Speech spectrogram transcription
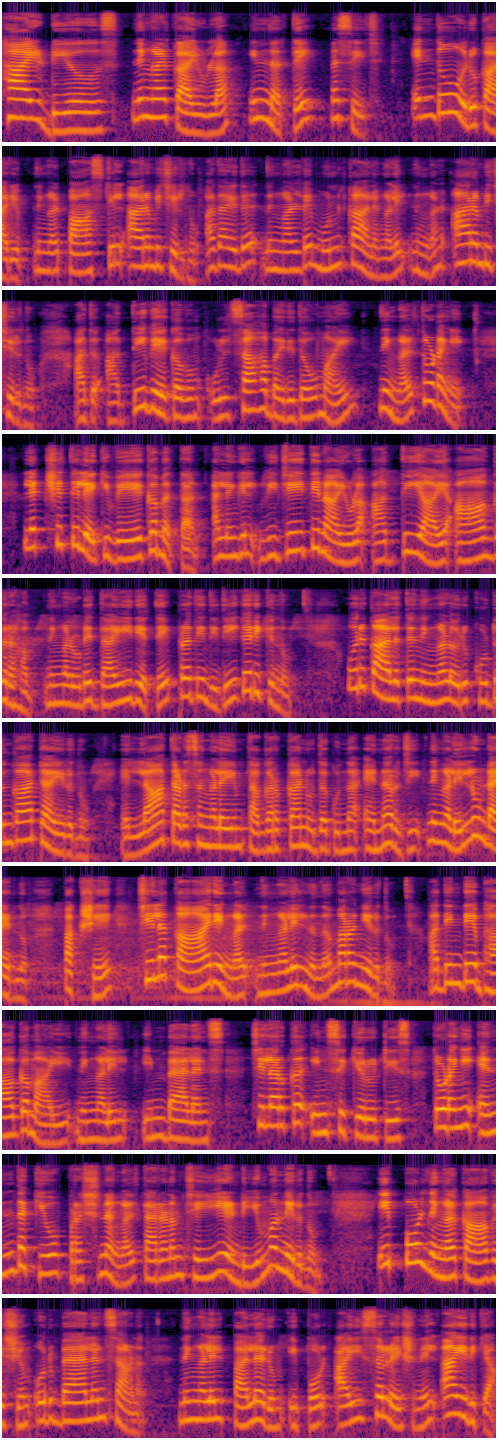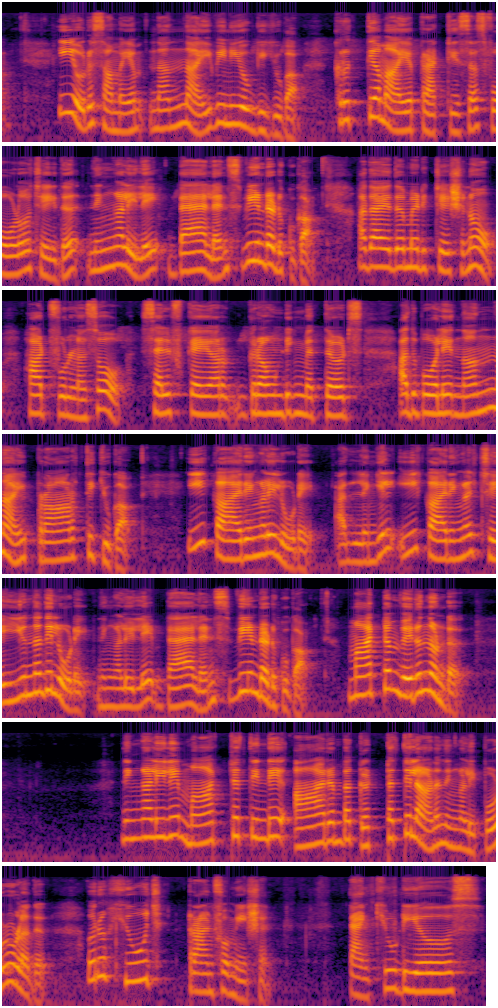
Hi dears നിങ്ങൾക്കായുള്ള ഇന്നത്തെ message എന്തോ ഒരു കാര്യം നിങ്ങൾ പാസ്റ്റിൽ ആരംഭിച്ചിരുന്നു. അതായത് നിങ്ങളുടെ മുൻകാലങ്ങളിൽ നിങ്ങൾ ആരംഭിച്ചിരുന്നു. അത് അതിവേഗവും ഉത്സാഹഭരിതവുമായി നിങ്ങൾ തുടങ്ങി. ലക്ഷ്യത്തിലേക്ക് വേഗമെത്താൻ അല്ലെങ്കിൽ വിജയത്തിനായുള്ള അതിയായ ആഗ്രഹം നിങ്ങളുടെ ധൈര്യത്തെ പ്രതിനിധീകരിക്കുന്നു. ഒരു കാലത്ത് നിങ്ങൾ ഒരു കൊടുങ്കാറ്റായിരുന്നു. എല്ലാ തടസ്സങ്ങളെയും തകർക്കാൻ ഉതകുന്ന എനർജി നിങ്ങളിൽ ഉണ്ടായിരുന്നു. പക്ഷേ ചില കാര്യങ്ങൾ നിങ്ങളിൽ നിന്ന് മറഞ്ഞിരുന്നു. അതിന്റെ ഭാഗമായി നിങ്ങളിൽ ഇംബാലൻസ് ചിലർക്ക് ഇൻസെക്യൂരിറ്റീസ് തുടങ്ങി എന്തൊക്കെയോ പ്രശ്നങ്ങൾ തരണം ചെയ്യേണ്ടിയും വന്നിരുന്നു. ഇപ്പോൾ നിങ്ങൾക്ക് ആവശ്യം ഒരു ബാലൻസ് ആണ്. നിങ്ങളിൽ പലരും ഇപ്പോൾ ഐസൊലേഷനിൽ ആയിരിക്കാം. ഈ ഒരു സമയം നന്നായി വിനിയോഗിക്കുക. കൃത്യമായ പ്രാക്ടീസസ് ഫോളോ ചെയ്ത് നിങ്ങളിലെ ബാലൻസ് വീണ്ടെടുക്കുക. അതായത് മെഡിറ്റേഷനോ ഹാർട്ട്ഫുൾനെസ്സോ സെൽഫ് കെയർ ഗ്രൗണ്ടിങ് മെത്തേഡ്സ് അതുപോലെ നന്നായി പ്രാർത്ഥിക്കുക. ഈ കാര്യങ്ങളിലൂടെ അല്ലെങ്കിൽ ഈ കാര്യങ്ങൾ ചെയ്യുന്നതിലൂടെ നിങ്ങളിലെ ബാലൻസ് വീണ്ടെടുക്കുക. മാറ്റം വരുന്നുണ്ട്. നിങ്ങളിലെ മാറ്റത്തിന്റെ ആരംഭഘട്ടത്തിലാണ് നിങ്ങളിപ്പോഴുള്ളത്. ഒരു huge transformation thank you dears.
